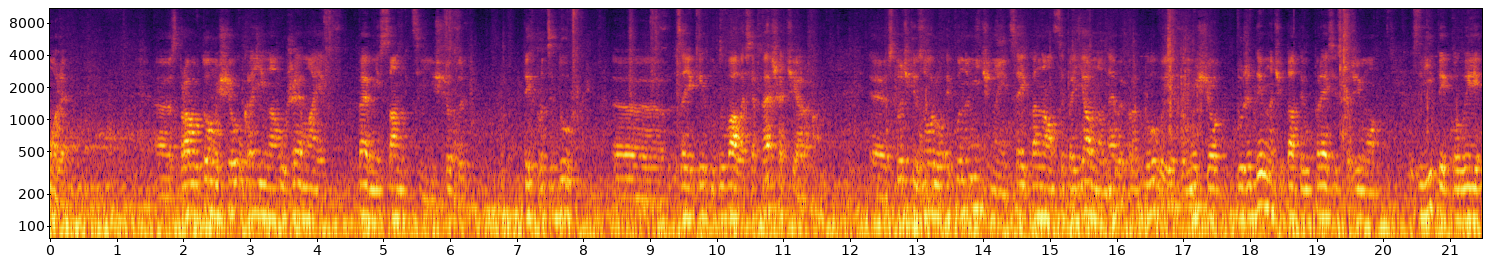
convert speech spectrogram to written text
море. Е, Справа в тому, що Україна вже має певні санкції щодо тих процедур, е, за яких будувалася перша черга. З точки зору економічної цей канал себе явно не виправдовує, тому що дуже дивно читати у пресі, скажімо, звіти, коли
